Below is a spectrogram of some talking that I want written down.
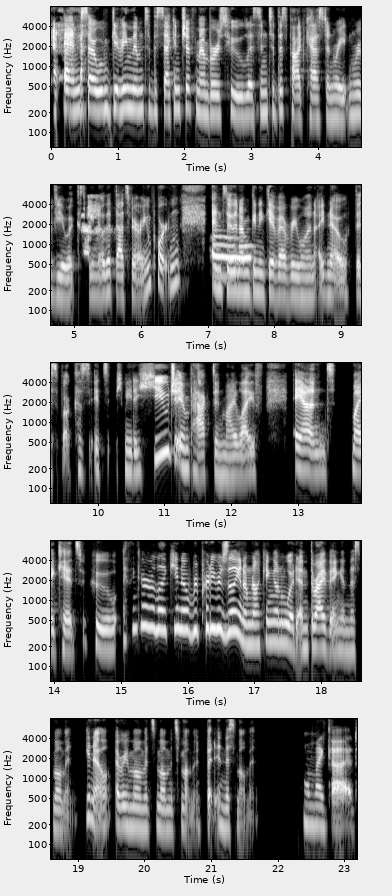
and so I'm giving them to the second shift members who listen to this podcast and rate and review it because we know that that's very important. And oh. so then I'm oh. going to give everyone I know this book because it's made a huge impact in my life and my kids who I think are like, you know, pretty resilient. I'm knocking on wood and thriving in this moment. You know, every moment's moment's moment, but in this moment. Oh my God.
